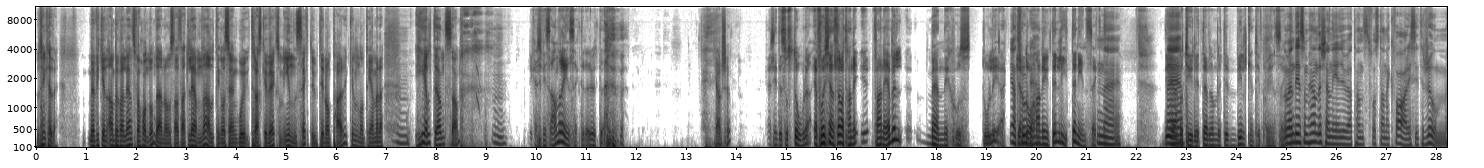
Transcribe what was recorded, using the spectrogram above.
Då tänker jag så här, men vilken ambivalens för honom där någonstans, att lämna allting och sen gå, traska iväg som insekt ut i någon park eller någonting. Jag menar, mm. helt ensam. Mm. Det kanske finns andra insekter där ute. Kanske. Kanske inte så stora. Jag får känslan av att han är, för han är väl människostorlek Jag tror ändå. Det. Han är ju inte en liten insekt. Nej. Det är Nej. ändå tydligt, även om det inte är vilken typ av insekt. Men det som händer sen är ju att han får stanna kvar i sitt rum.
